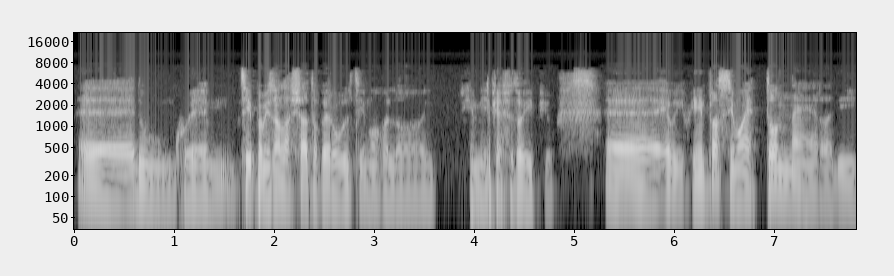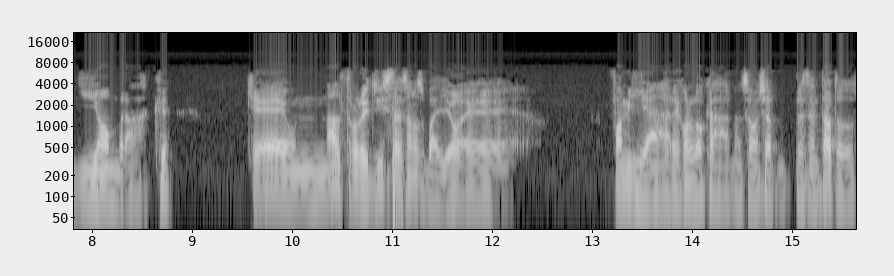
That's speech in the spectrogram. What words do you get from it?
Eh, dunque, sì, poi mi sono lasciato per ultimo quello che mi è piaciuto di più. Eh, quindi il prossimo è Tonner di Guillaume Braque, che è un altro regista se non sbaglio è familiare con Locarno, insomma ci ha presentato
